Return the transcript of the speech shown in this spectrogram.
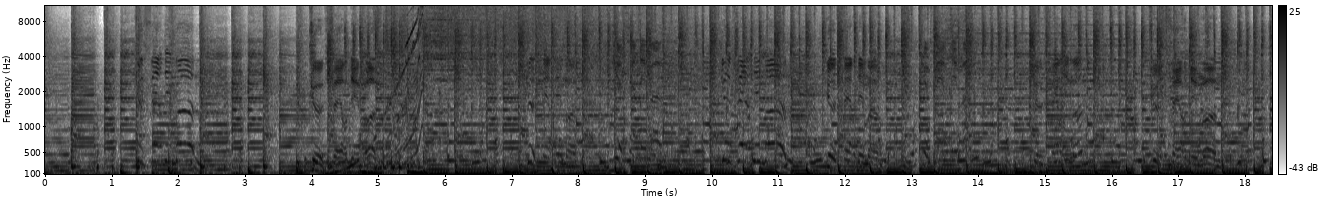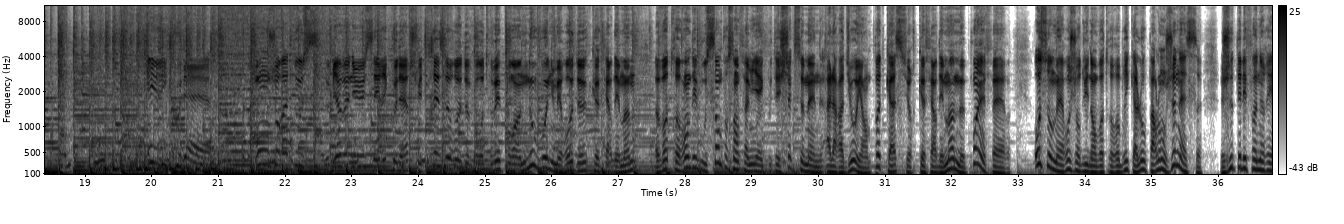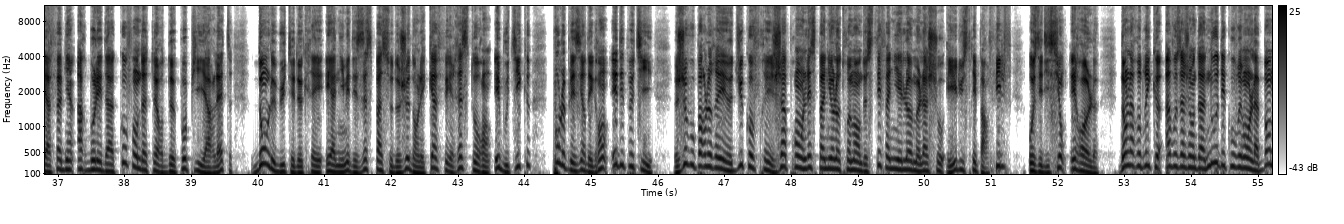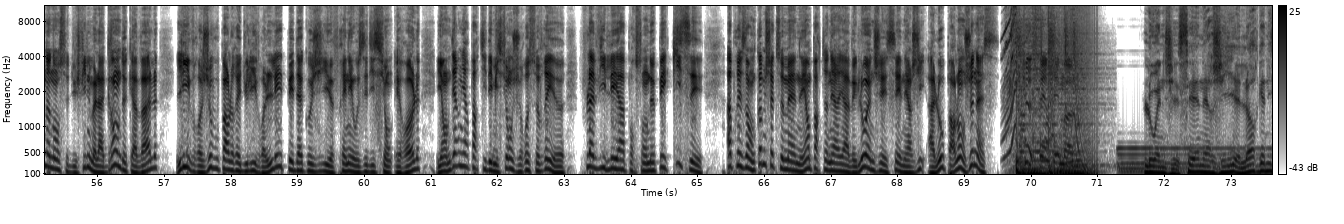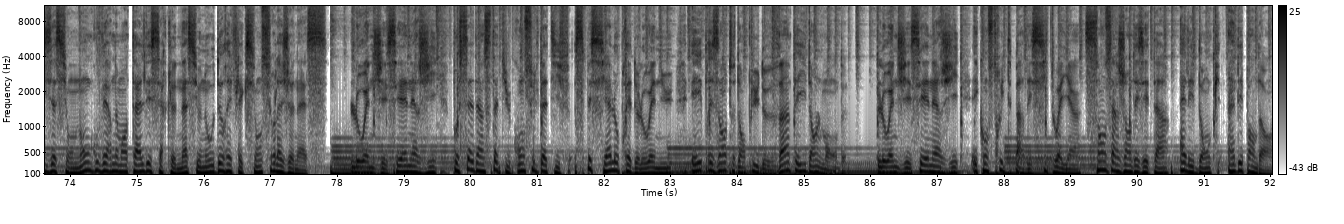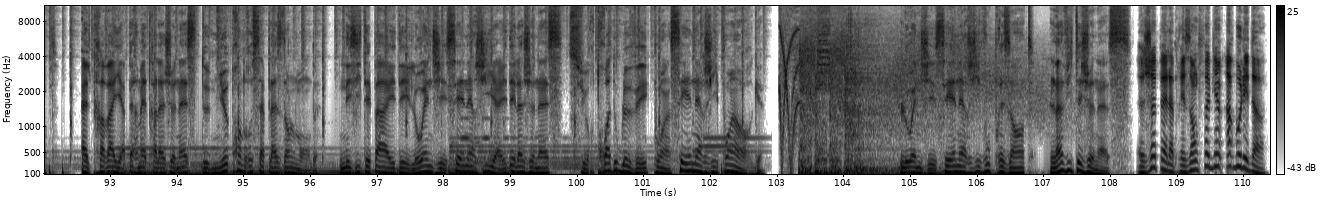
Que faire des mômes, votre rendez-vous 100% famille à écouter chaque semaine à la radio et en podcast sur quefairedesmômes.fr. Au sommaire, aujourd'hui dans votre rubrique Allô parlons jeunesse, je téléphonerai à Fabien Arboleda, cofondateur de Poppy et Arlette, dont le but est de créer et animer des espaces de jeux dans les cafés, restaurants et boutiques pour le plaisir des grands et des petits. Je vous parlerai du coffret J'apprends l'espagnol autrement de Stéphanie Lhomme Lachaud et illustré par Filf aux éditions Erol. Dans la rubrique À vos agendas, nous découvrirons la bande-annonce du film La Grande Cavale. Livre, je vous parlerai du livre Les pédagogies freinées aux éditions Erol. Et en dernière partie d'émission, je recevrai euh, Flavie Léa pour son EP Qui sait? À présent, comme chaque semaine et en partenariat avec l'ONG CNRJ, Allô parlons jeunesse. Que faire des mômes? L'ONG CNRJ est l'organisation non gouvernementale des cercles nationaux de réflexion sur la jeunesse. L'ONG CNRJ possède un statut consultatif spécial auprès de l'ONU et est présente dans plus de 20 pays dans le monde. L'ONG CNRJ est construite par des citoyens sans argent des États, elle est donc indépendante. Elle travaille à permettre à la jeunesse de mieux prendre sa place dans le monde. N'hésitez pas à aider l'ONG CNRJ à aider la jeunesse sur www.cnrj.org. L'ONG CNRJ vous présente l'invité jeunesse. J'appelle à présent Fabien Arboleda.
